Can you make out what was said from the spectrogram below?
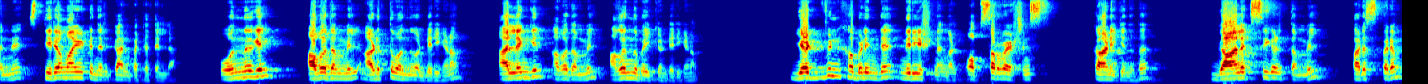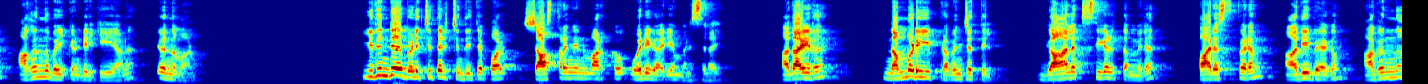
തന്നെ സ്ഥിരമായിട്ട് നിൽക്കാൻ പറ്റത്തില്ല. ഒന്നുകിൽ അവ തമ്മിൽ അടുത്ത് വന്നുകൊണ്ടിരിക്കണം അല്ലെങ്കിൽ അവ തമ്മിൽ അകന്നു പോയിക്കൊണ്ടിരിക്കണം. എഡ്വിൻ ഹബിളിന്റെ നിരീക്ഷണങ്ങൾ ഒബ്സർവേഷൻസ് കാണിക്കുന്നത് ഗാലക്സികൾ തമ്മിൽ പരസ്പരം അകന്നു പോയിക്കൊണ്ടിരിക്കുകയാണ് എന്നുമാണ്. ഇതിന്റെ വെളിച്ചത്തിൽ ചിന്തിച്ചപ്പോൾ ശാസ്ത്രജ്ഞന്മാർക്ക് ഒരു കാര്യം മനസ്സിലായി. അതായത് നമ്മുടെ ഈ പ്രപഞ്ചത്തിൽ ഗാലക്സികൾ തമ്മിൽ പരസ്പരം അതിവേഗം അകന്ന്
